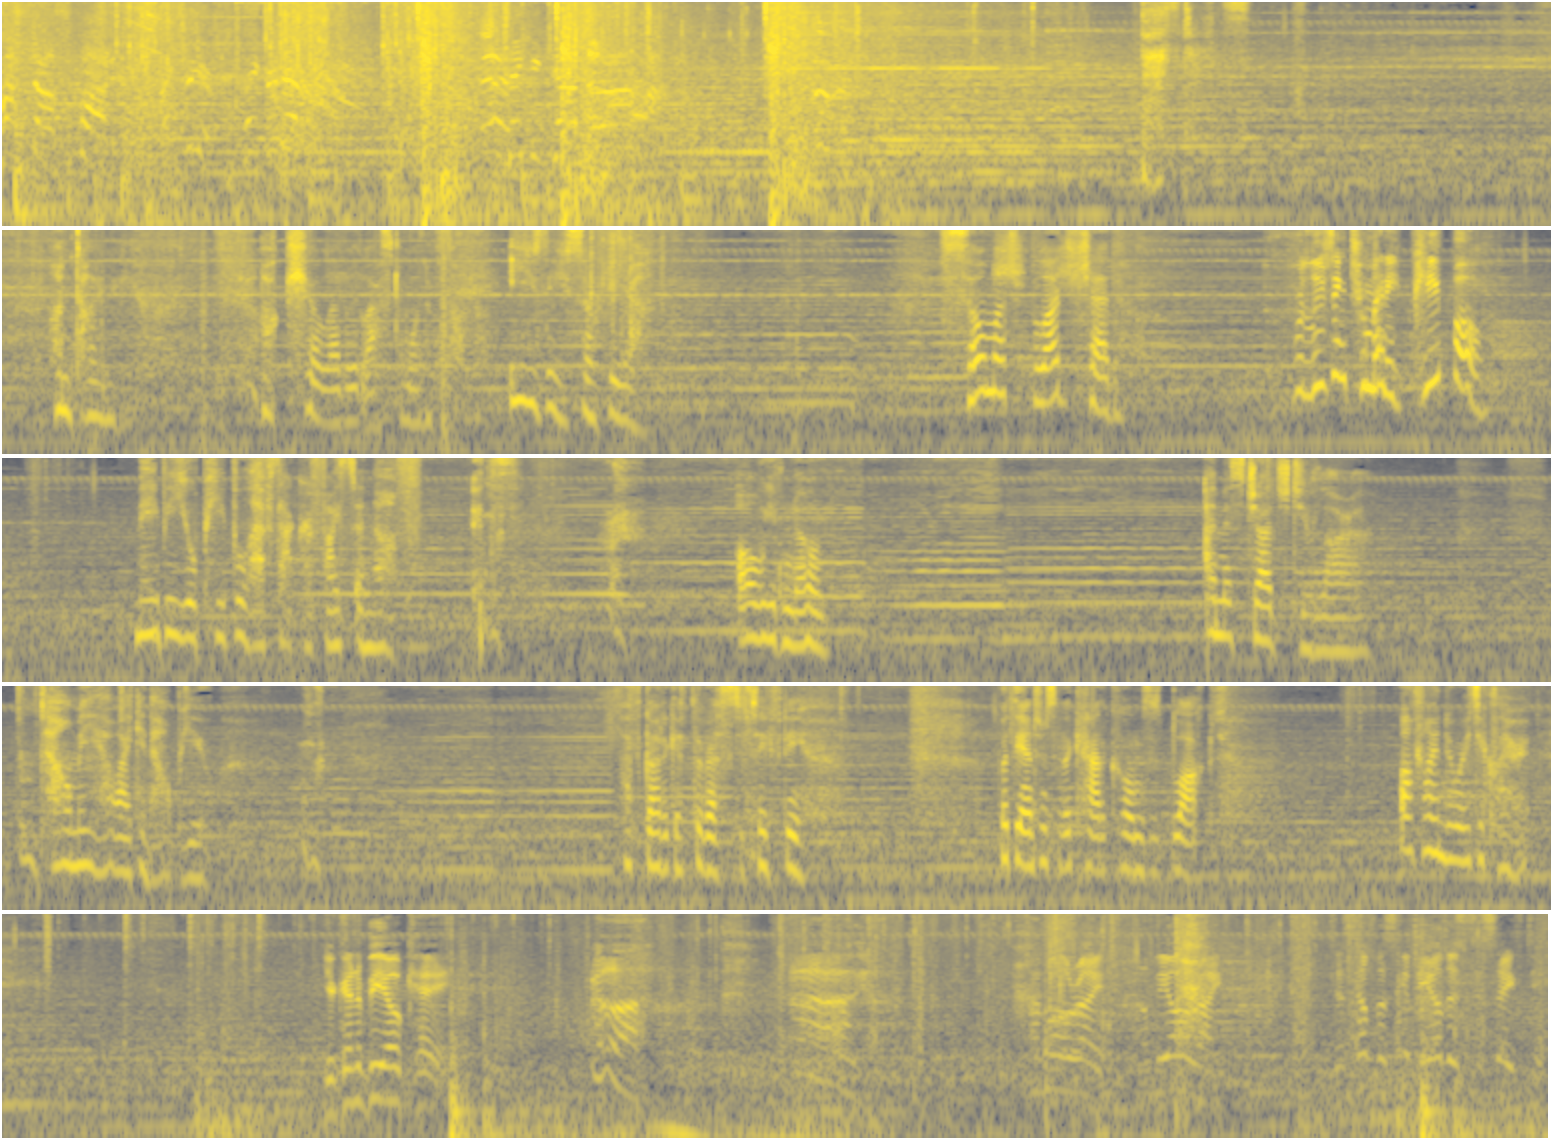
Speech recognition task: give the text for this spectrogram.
Hostile spotted! I see her! Take her down! Taking counter! Bastards. Untie me. I'll kill every last one of them. Easy, Sofia. So much bloodshed. We're losing too many people. Maybe your people have sacrificed enough. It's all we've known. I misjudged you, Lara. Tell me how I can help you. I've got to get the rest to safety. But the entrance to the catacombs is blocked. I'll find a way to clear it. You're gonna be okay. Ugh. I'm all right. I'll be all right. Just help us get the others to safety.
